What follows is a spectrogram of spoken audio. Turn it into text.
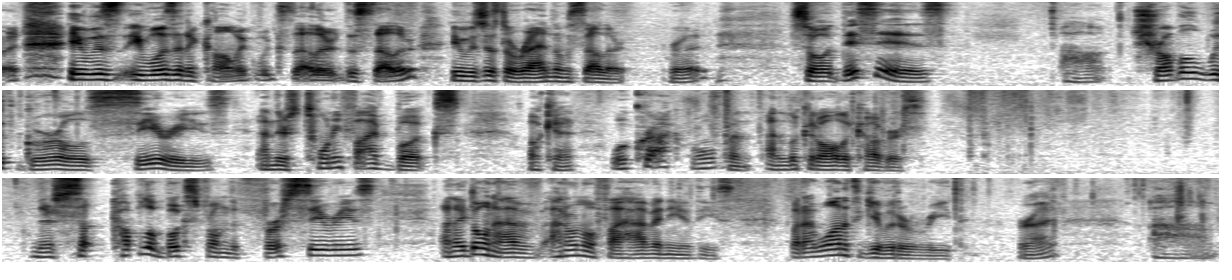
right he was he wasn't a comic book seller the seller he was just a random seller right so this is uh, trouble with girls series and there's 25 books. Okay we'll crack open and look at all the covers. There's a couple of books from the first series and I don't have I don't know if I have any of these but I wanted to give it a read right? Um,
